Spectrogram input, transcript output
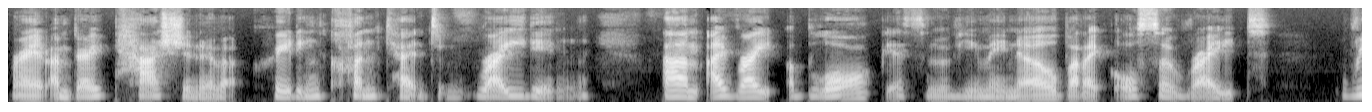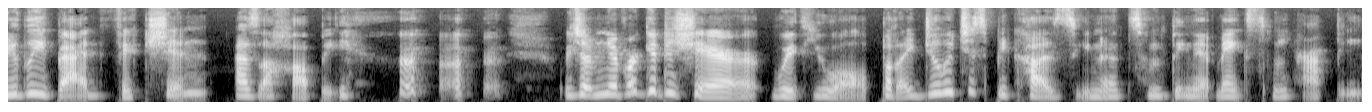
right? I'm very passionate about creating content, writing. Um, I write a blog, as some of you may know, but I also write really bad fiction as a hobby, which I'm never going to share with you all. But I do it just because, you know, it's something that makes me happy.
